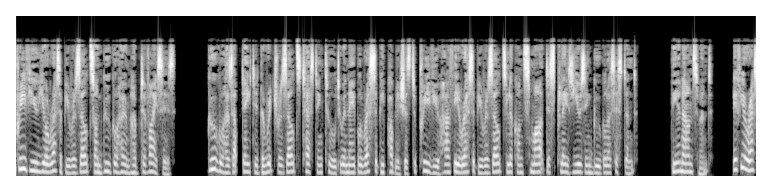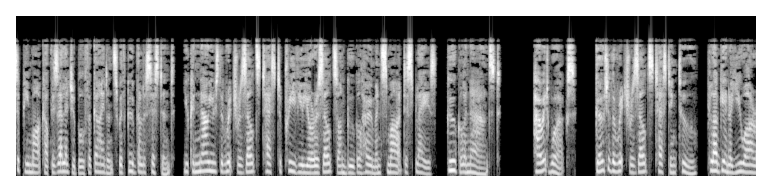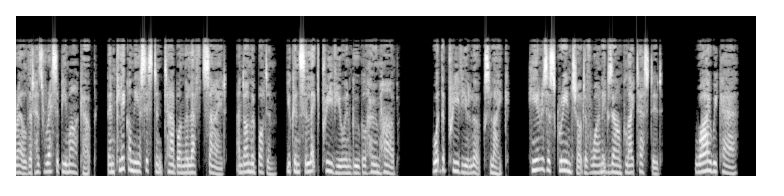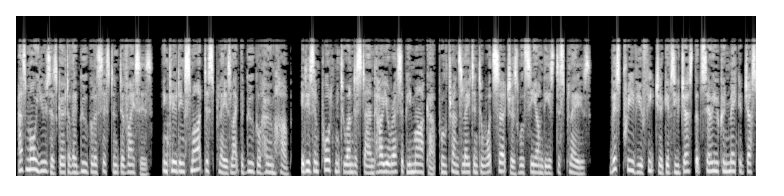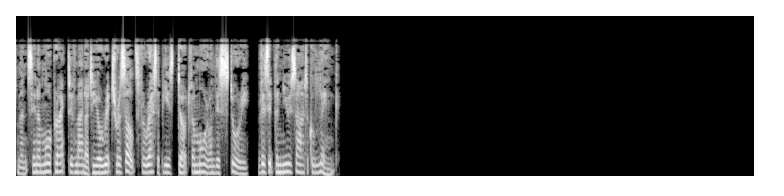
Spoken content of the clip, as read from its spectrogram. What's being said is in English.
Preview your recipe results on Google Home Hub devices. Google has updated the Rich Results testing tool to enable recipe publishers to preview how the recipe results look on smart displays using Google Assistant. The announcement If your recipe markup is eligible for guidance with Google Assistant, you can now use the Rich Results test to preview your results on Google Home and smart displays, Google announced. How it works Go to the Rich Results testing tool Plug in a URL that has recipe markup, then click on the Assistant tab on the left side, and on the bottom, you can select Preview in Google Home Hub. What the preview looks like. Here is a screenshot of one example I tested. Why we care. As more users go to their Google Assistant devices, including smart displays like the Google Home Hub, it is important to understand how your recipe markup will translate into what searchers will see on these displays. This preview feature gives you just that so you can make adjustments in a more proactive manner to your rich results for recipes. For more on this story, visit the news article link.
